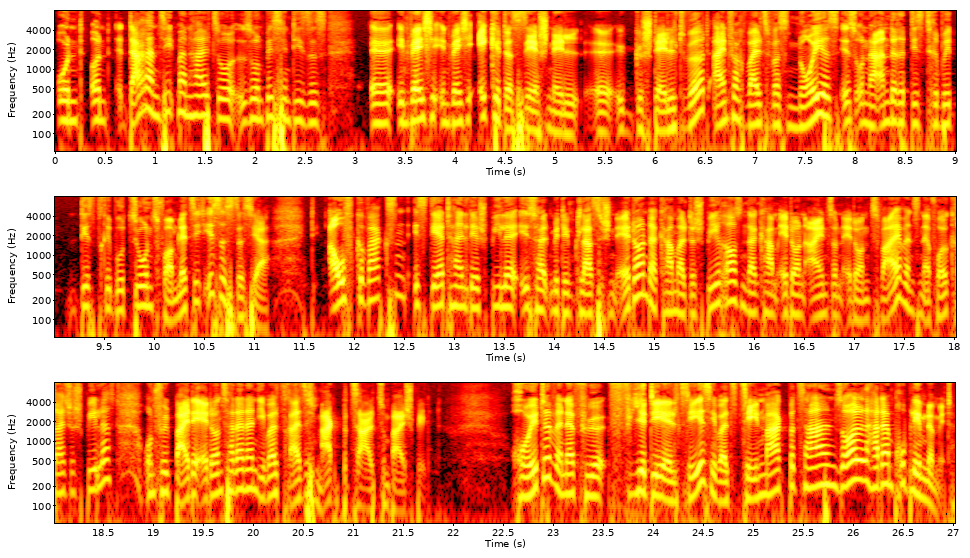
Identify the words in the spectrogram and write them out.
und, und daran sieht man halt so, so ein bisschen dieses, äh, in, welche, in welche Ecke das sehr schnell äh, gestellt wird, einfach weil es was Neues ist und eine andere Distribu Distributionsform. Letztlich ist es das ja. Aufgewachsen ist der Teil der Spieler, ist halt mit dem klassischen Add-on, da kam halt das Spiel raus und dann kam Add-on 1 und Add-on 2, wenn es ein erfolgreiches Spiel ist. Und für beide Add-ons hat er dann jeweils 30 Mark bezahlt zum Beispiel. Heute, wenn er für vier DLCs jeweils 10 Mark bezahlen soll, hat er ein Problem damit.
